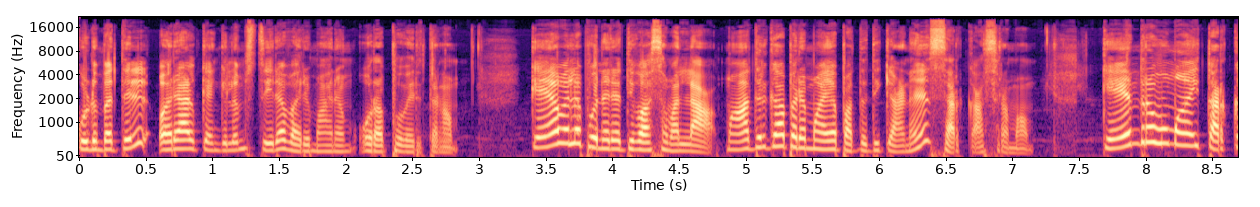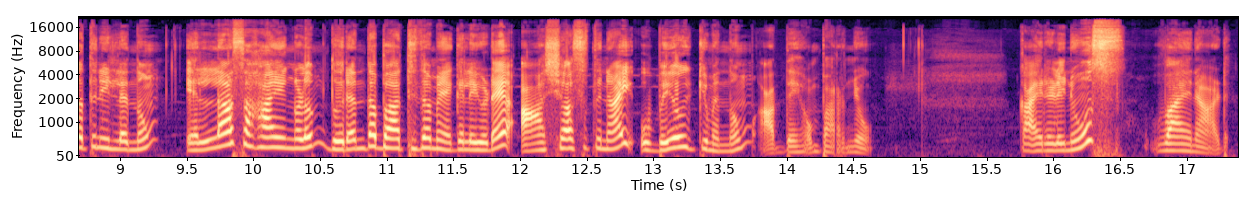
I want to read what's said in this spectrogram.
കുടുംബത്തിൽ ഒരാൾക്കെങ്കിലും സ്ഥിര വരുമാനം ഉറപ്പുവരുത്തണം. കേവല പുനരധിവാസമല്ല മാതൃകാപരമായ പദ്ധതിക്കാണ് സർക്കാർ ശ്രമം. കേന്ദ്രവുമായി തർക്കത്തിനില്ലെന്നും എല്ലാ സഹായങ്ങളും ദുരന്തബാധിത മേഖലയുടെ ആശ്വാസത്തിനായി ഉപയോഗിക്കുമെന്നും അദ്ദേഹം പറഞ്ഞു. കൈരളി ന്യൂസ് വയനാട്.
